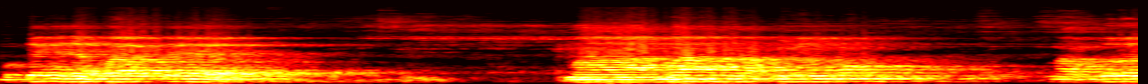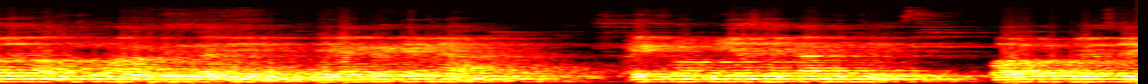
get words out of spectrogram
ముఖ్యంగా చెప్పాలంటే మా అమ్మ నా పుణ్యము మా పూర్వజన్మ అదృష్టం నాకు తెలియదు కానీ నేను ఎక్కడికైనా రైట్ పిఎస్ఐ కానీ పవర్ పిఎస్ఐ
